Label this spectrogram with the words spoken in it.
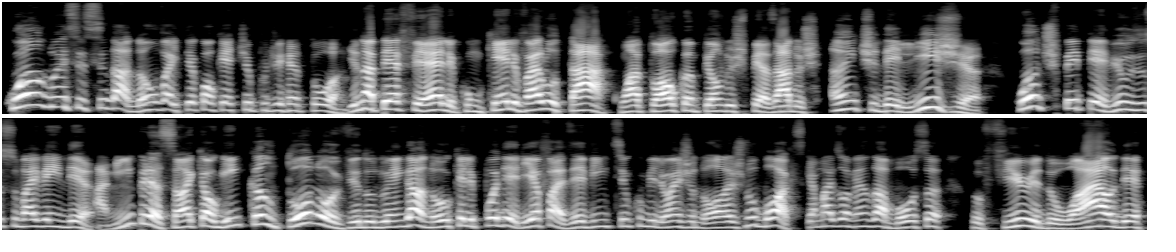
quando esse cidadão vai ter qualquer tipo de retorno. E na PFL, com quem ele vai lutar? Com o atual campeão dos pesados Anti-Delija? Quantos pay-per-views isso vai vender? A minha impressão é que alguém cantou no ouvido do Enganou que ele poderia fazer 25 milhões de dólares no boxe, que é mais ou menos a bolsa do Fury, do Wilder,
